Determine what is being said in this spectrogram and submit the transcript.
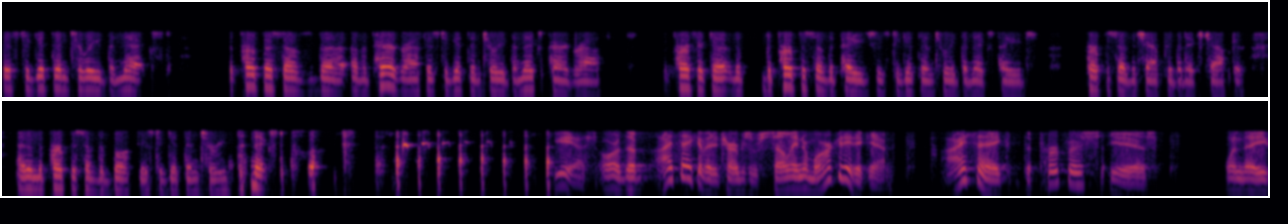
is to get them to read the next. The purpose of the of a paragraph is to get them to read the next paragraph. The perfect uh, the the purpose of the page is to get them to read the next page. Purpose of the chapter, the next chapter, and then the purpose of the book is to get them to read the next book. yes, or the I think of it in terms of selling or marketing again. I think the purpose is when they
